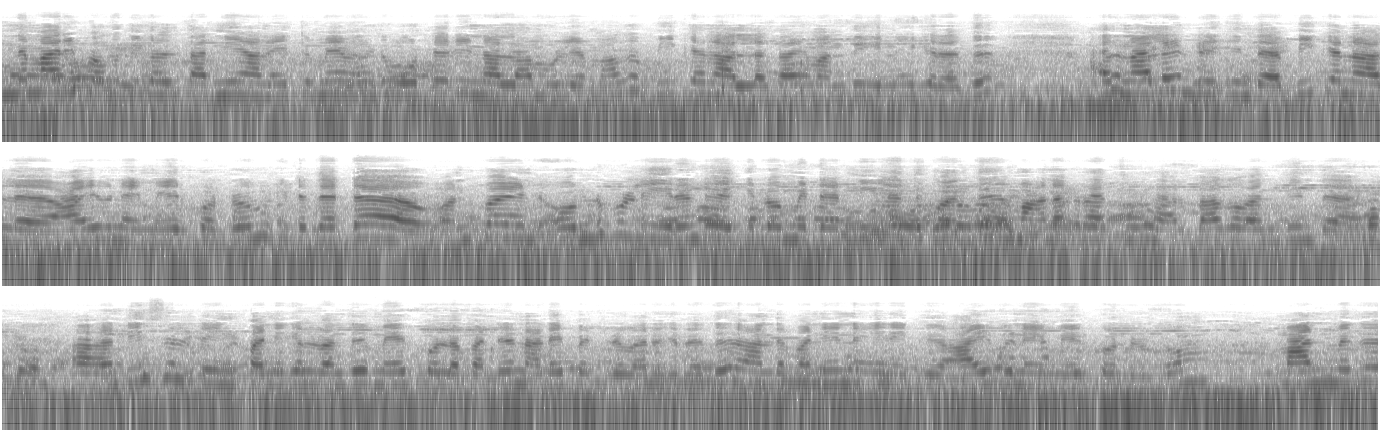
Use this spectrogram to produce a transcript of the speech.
இந்த மாதிரி பகுதிகள் தண்ணி அனைத்துமே வந்து ஓட்டரி நாளா மூலியமாக பி நாளில் தான் வந்து இணைகிறது. அதனால இன்றைக்கு இந்த பி நாள் ஆய்வினை மேற்கொண்டோம். கிட்டத்தட்ட ஒன் பாயிண்ட் ஒன்று புள்ளி இரண்டு கிலோமீட்டர் நீளத்துக்கு வந்து மாநகராட்சி சார்பாக வந்து இந்த டீசல் டேங்க் பணிகள் வந்து மேற்கொள்ளப்பட்டு நடைபெற்று வருகிறது. அந்த பணியினை இன்னைக்கு ஆய்வினை மேற்கொண்டிருக்கோம். மாண்புமிகு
